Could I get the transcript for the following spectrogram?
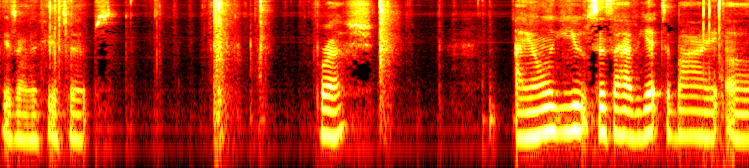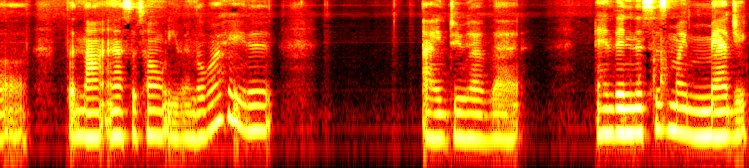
These are the Q-tips. Brush. I only use, since I have yet to buy uh, the non-acetone, even though I hate it, I do have that. And then this is my magic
